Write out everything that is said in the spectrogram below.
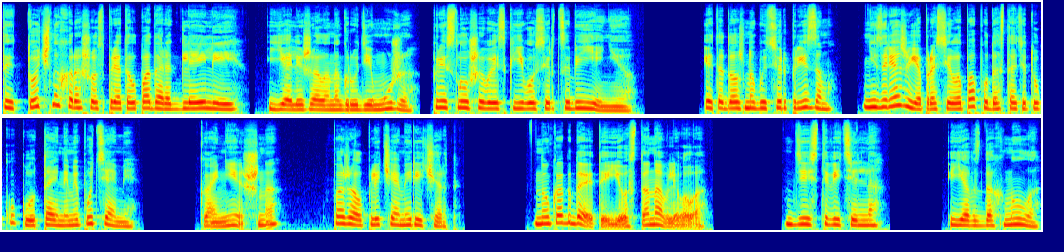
«Ты точно хорошо спрятал подарок для Илии?» Я лежала на груди мужа, прислушиваясь к его сердцебиению. «Это должно быть сюрпризом. Не зря же я просила папу достать эту куклу тайными путями». «Конечно», – пожал плечами Ричард. «Но когда это ее останавливало?» «Действительно». Я вздохнула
